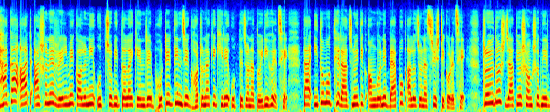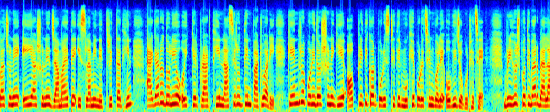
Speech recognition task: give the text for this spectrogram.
ঢাকা আট আসনের রেলমে কলোনি উচ্চ বিদ্যালয় কেন্দ্রে ভোটের দিন যে ঘটনাকে ঘিরে উত্তেজনা তৈরি হয়েছে, তা ইতোমধ্যে রাজনৈতিক অঙ্গনে ব্যাপক আলোচনা সৃষ্টি করেছে। ত্রয়োদশ জাতীয় সংসদ নির্বাচনে এই আসনে জামায়াতে ইসলামী নেতৃত্বাধীন এগারো দলীয় ঐক্যের প্রার্থী নাসিরুদ্দিন পাটোয়ারি কেন্দ্র পরিদর্শনে গিয়ে অপ্রীতিকর পরিস্থিতির মুখে পড়েছেন বলে অভিযোগ উঠেছে। বৃহস্পতিবার বেলা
